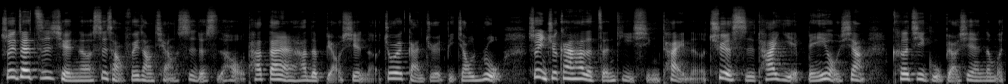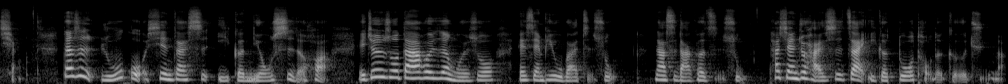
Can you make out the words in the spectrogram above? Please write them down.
所以在之前呢，市场非常强势的时候，它当然它的表现呢就会感觉比较弱，所以你去看它的整体形态呢，确实它也没有像科技股表现的那么强。但是如果现在是一个牛市的话，也就是说大家会认为说 S M P 五百指数纳斯达克指数，它现在就还是在一个多头的格局嘛。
